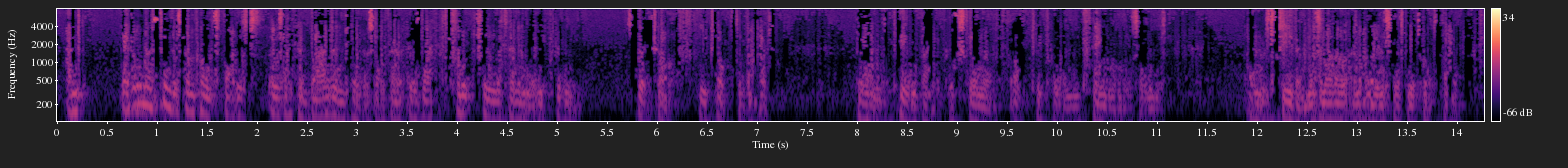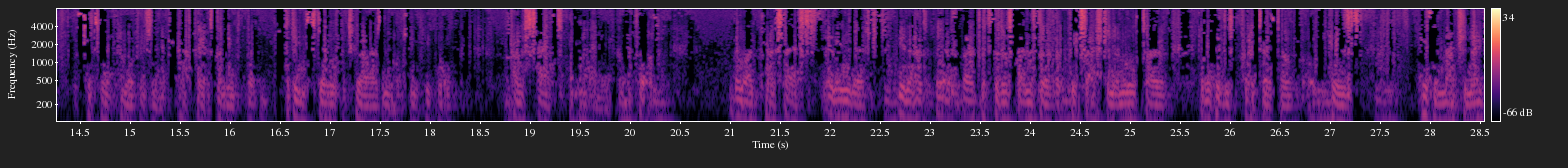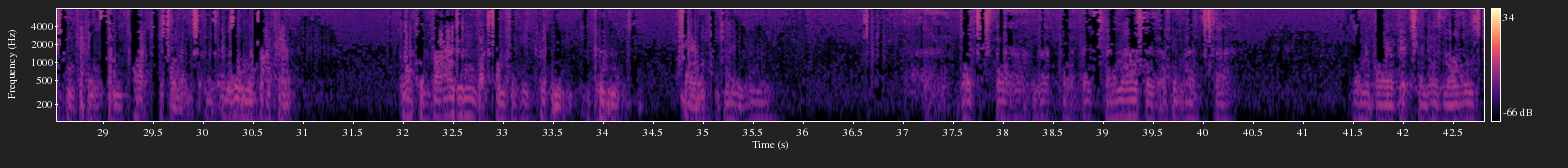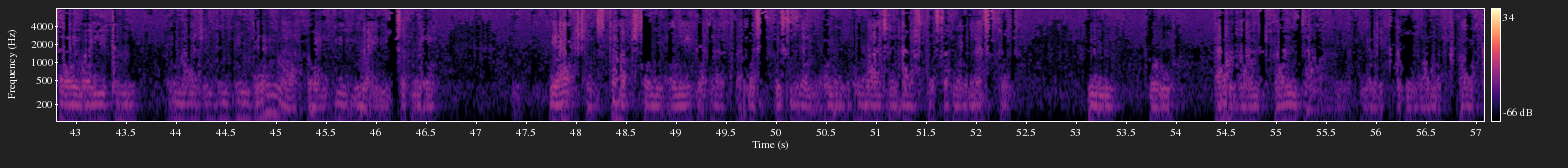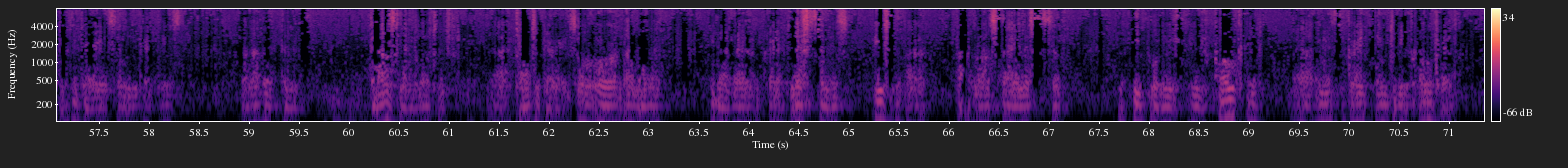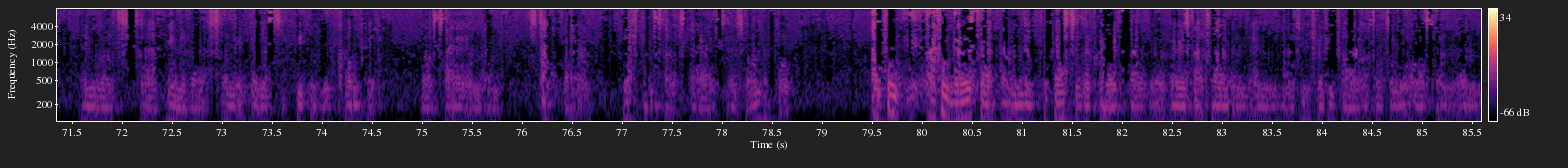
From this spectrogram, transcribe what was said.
And it almost seemed at some points that was, it was like a burden to it was like it was like a function within him that he couldn't switch off. He talked about being peeling back the skin of, of people and things and and see them. There's another, another instance we talked about sitting at television in a cafe or something, but sitting still for two hours and watching people process banana. And I thought the word process in English, you know, has both a sort of sense of procession and also at this process of, of his, his imagination getting some practice on it. So it was almost like a like a burden, but something he couldn't he couldn't fail to do. That's uh, that, that, that's very nice. I think that's. Uh, one of the bits in his novels say where you can imagine him, him doing that, where you, you know, you suddenly, the action stops and, and you get a, a list, this is in, in, in Left, there's suddenly a list of who Paul Bernheim's friends are, and put them on with 12 categories and you get these another kind of dazzling lot of uh, categories, or, or another, you know, there are lists in his piece about, about last day, lists of the people who've, who've conquered, uh, and it's a great thing to be conquered in God's uh, universe and the ability of people who've conquered Marseille and, and stuck there and left themselves there it's is wonderful. I think I think there is that. I mean, the, the first of the quote, uh, there is that time in, in 1925 or something it was, and, and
